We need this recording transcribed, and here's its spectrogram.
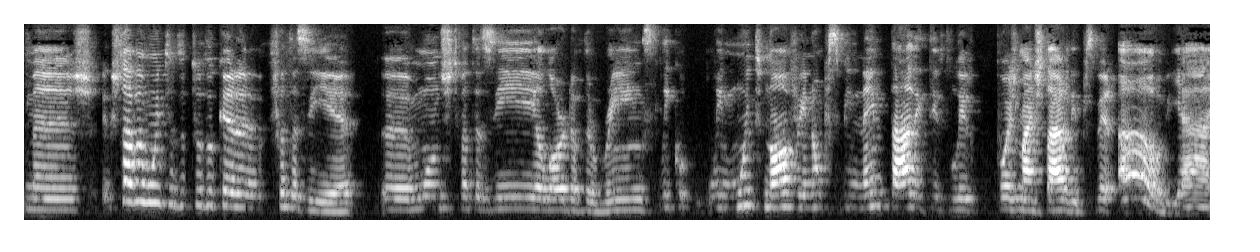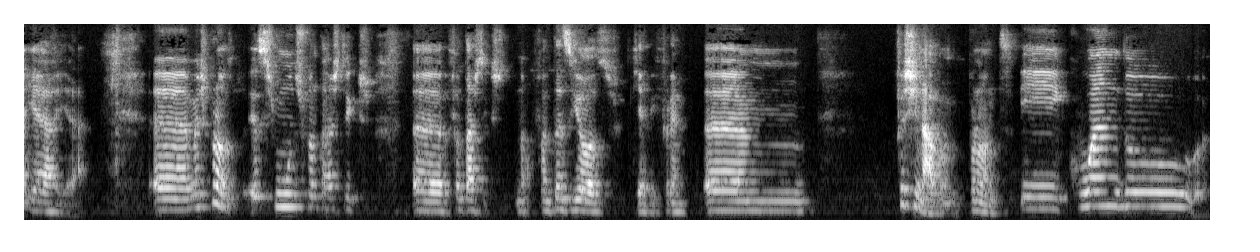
Mas gostava muito de tudo o que era fantasia, uh, mundos de fantasia, Lord of the Rings. Li, li muito nova e não percebi nem metade e tive de ler depois mais tarde e perceber, oh, yeah, yeah, yeah. Uh, mas pronto, esses mundos fantásticos, uh, fantásticos, não, fantasiosos, que é diferente, um, fascinavam-me, pronto. E quando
